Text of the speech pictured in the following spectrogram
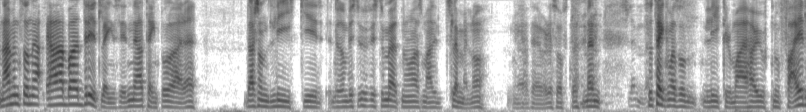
Nei, men sånn Jeg, jeg er bare dritlenge siden jeg har tenkt på det derre Det er sånn liker liksom, hvis, du, hvis du møter noen som er litt slemme eller noe Ikke at jeg gjør det så ofte, men så tenker man sånn Liker du meg? Har jeg gjort noe feil?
